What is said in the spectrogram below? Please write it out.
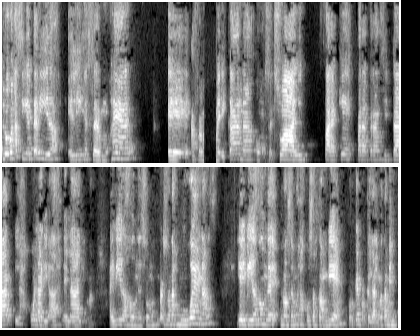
luego en la siguiente vida elige ser mujer, eh, afroamericana, homosexual. ¿Para qué? Para transitar las polaridades del alma. Hay vidas donde somos personas muy buenas y hay vidas donde no hacemos las cosas tan bien. ¿Por qué? Porque el alma también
